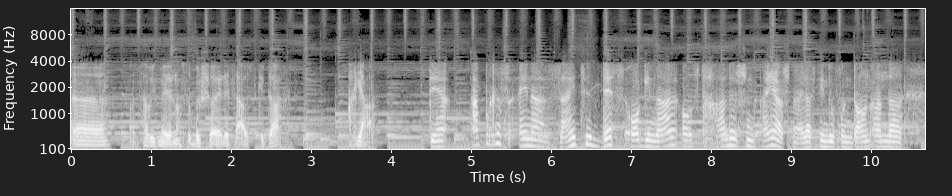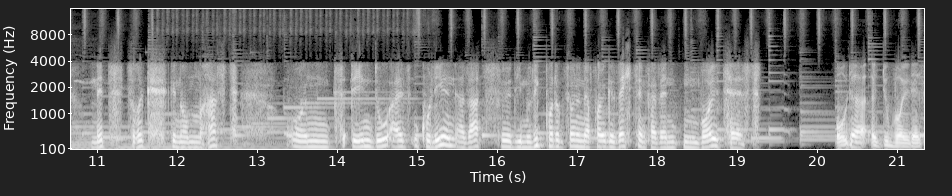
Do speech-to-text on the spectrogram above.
Äh, was habe ich mir denn noch so bescheuertes ausgedacht? Ach ja. Der Abriss einer Seite des original australischen Eierschneiders, den du von Down Under mit zurückgenommen hast und den du als Ukulelenersatz für die Musikproduktion in der Folge 16 verwenden wolltest. Oder äh, du wolltest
